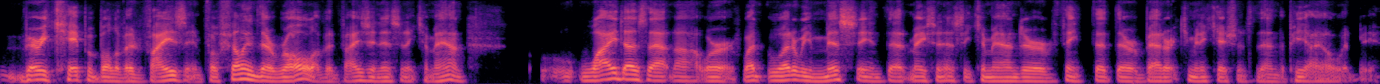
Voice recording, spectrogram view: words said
very capable of advising, fulfilling their role of advising incident command. Why does that not work? What what are we missing that makes an incident commander think that they're better at communications than the PIO would be?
